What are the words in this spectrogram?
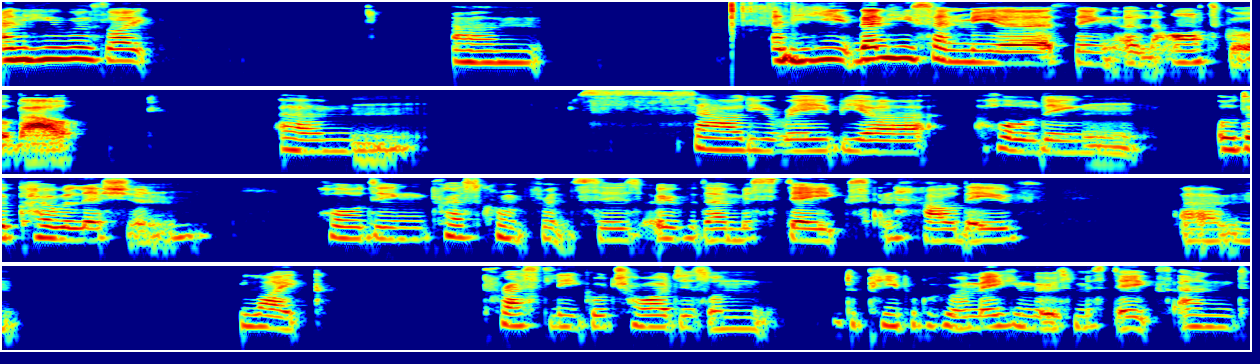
And he was like um and he then he sent me a thing an article about um Saudi Arabia holding or the coalition holding press conferences over their mistakes and how they've um like pressed legal charges on the people who are making those mistakes and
